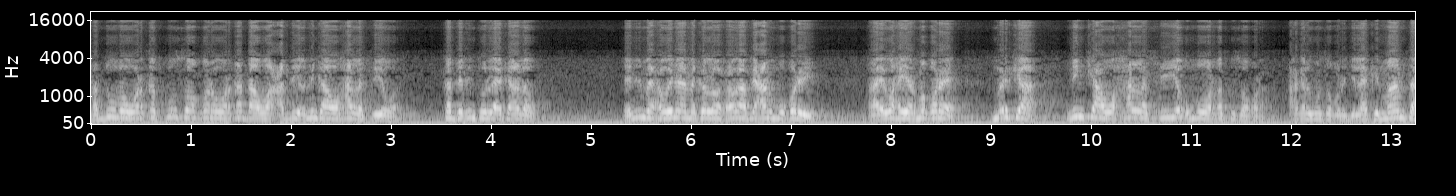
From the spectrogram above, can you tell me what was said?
hadduuba warqad kuu soo qoro warqaddaa waa caddiyo ninkaa waxa la siiyo waay qadar intuu la ekaadaw ee nin madaxweynahana ka loo xoogaa fiican unbuu qorayy hay wax yar ma qoree. Marka ninkaa waxa la siiyo unba warqad ku soo qora wax kale kuma soo qori jir laakiin maanta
